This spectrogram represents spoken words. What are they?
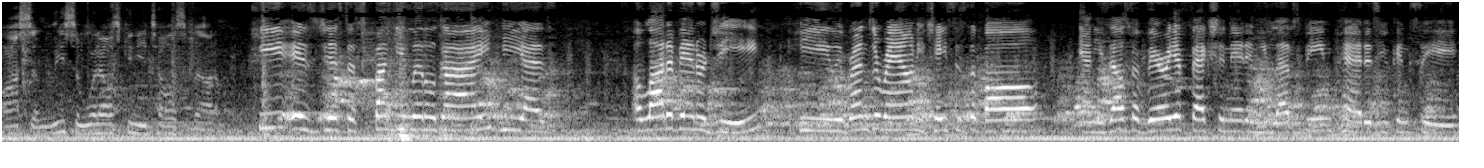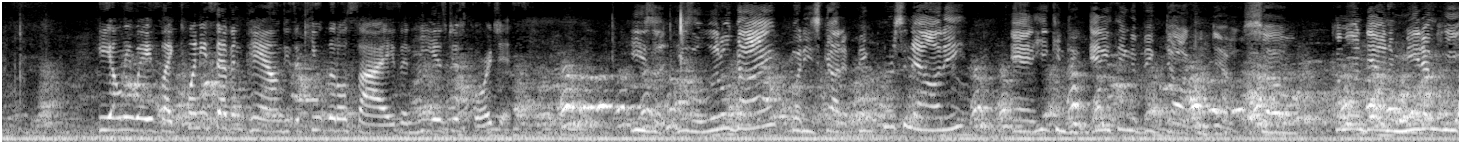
awesome. Lisa, what else can you tell us about him? He is just a spunky little guy. He has a lot of energy. He runs around, he chases the ball, and he's also very affectionate and he loves being pet as you can see. He only weighs like 27 pounds. He's a cute little size and he is just gorgeous. He's a, he's a little guy, but he's got a big personality and he can do anything a big dog can do. So come on down and meet him. He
